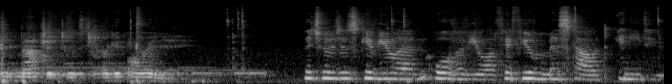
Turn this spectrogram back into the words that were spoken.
And match it to its target RNA. Which will just give you an overview of if you missed out anything.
